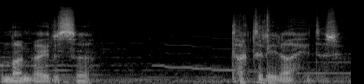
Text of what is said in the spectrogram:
Bundan gayrısı takdir ilahidir.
